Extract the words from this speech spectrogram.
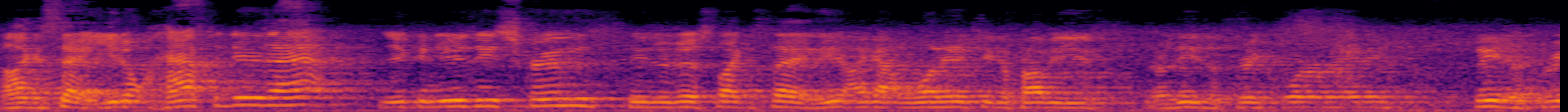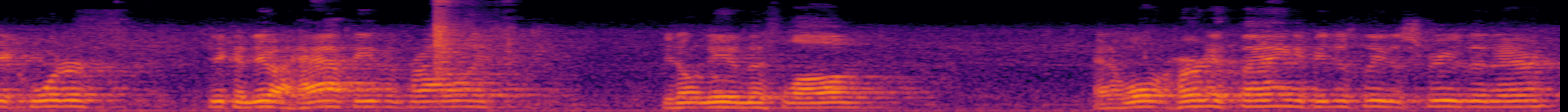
Like I say, you don't have to do that. You can use these screws. These are just, like I say, I got one inch. You can probably use, or these are three quarter maybe. These are three quarter. You can do a half even probably. You don't need them this long. And it won't hurt a thing if you just leave the screws in there.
